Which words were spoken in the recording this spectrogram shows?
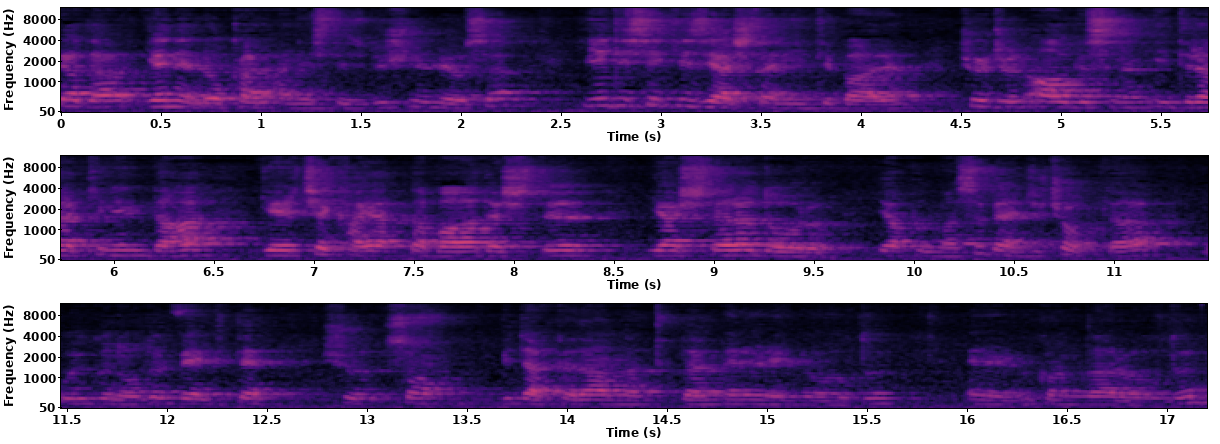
ya da gene lokal anestezi düşünülüyorsa 7-8 yaştan itibaren çocuğun algısının, idrakinin daha gerçek hayatla bağdaştığı yaşlara doğru yapılması bence çok daha uygun olur. Belki de şu son bir dakikada anlattıklarım en önemli oldu, en önemli konular oldu.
